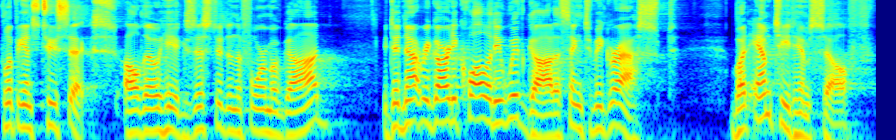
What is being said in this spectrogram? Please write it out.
Philippians 2 6. Although he existed in the form of God, he did not regard equality with God a thing to be grasped, but emptied himself,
